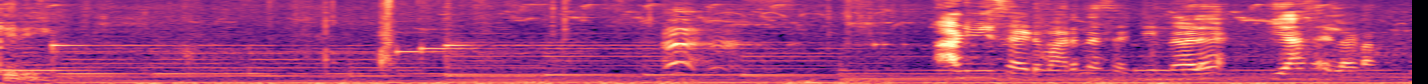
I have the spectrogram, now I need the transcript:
केली. आडवी साईड मारण्यासाठी नळ्या या साईडला टाकून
